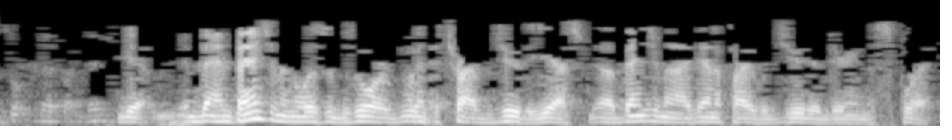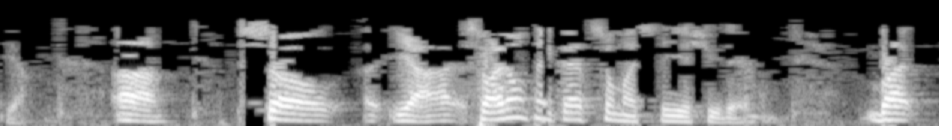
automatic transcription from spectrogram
absorbed, that's right, Benjamin. Yeah, and Benjamin was absorbed with the tribe of Judah. Yes, uh, Benjamin identified with Judah during the split. Yeah. Uh, so uh, yeah, so I don't think that's so much the issue there. But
